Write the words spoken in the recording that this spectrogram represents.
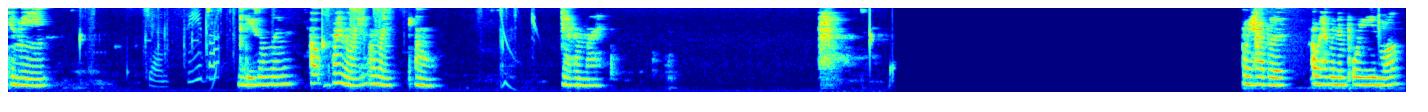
Can we do something? Oh, finally. Oh my. Oh. Never mind. We have a. Oh, we have an employee as well.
